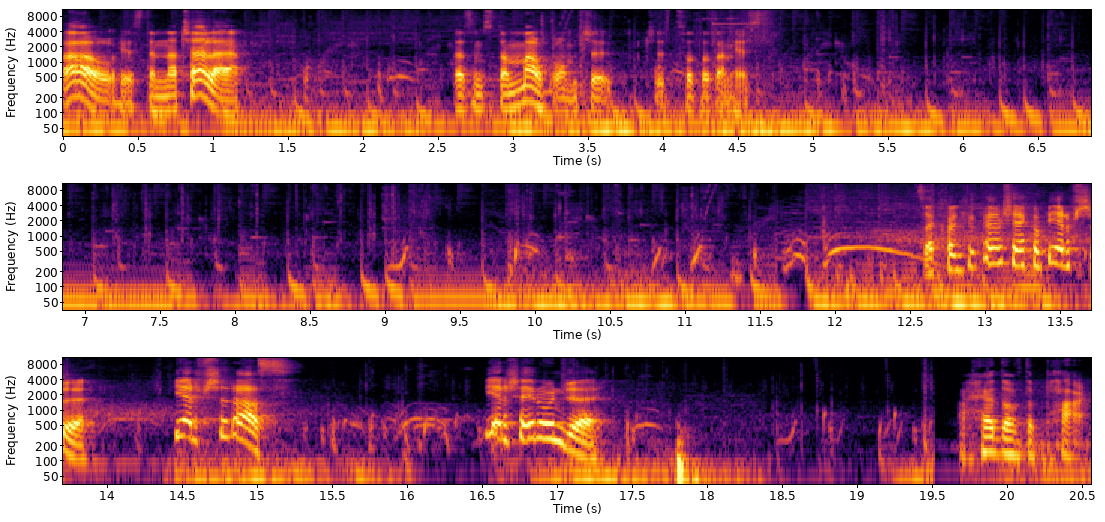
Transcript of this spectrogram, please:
Wow, jestem na czele! Razem z tą małpą, czy, czy co to tam jest? Zakwalifikowałem się jako pierwszy! Pierwszy raz! W pierwszej rundzie! Ahead of the pack.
